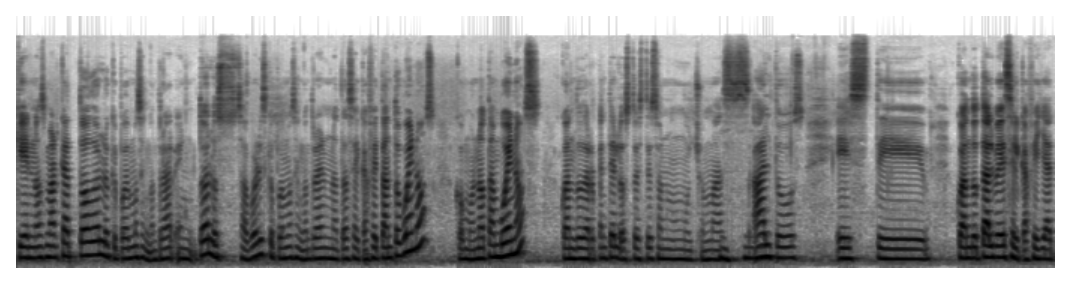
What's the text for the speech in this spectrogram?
que nos marca todo lo que podemos encontrar en todos los sabores que podemos encontrar en una taza de café, tanto buenos como no tan buenos, cuando de repente los tuestes son mucho más altos, este cuando tal vez el café ya,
